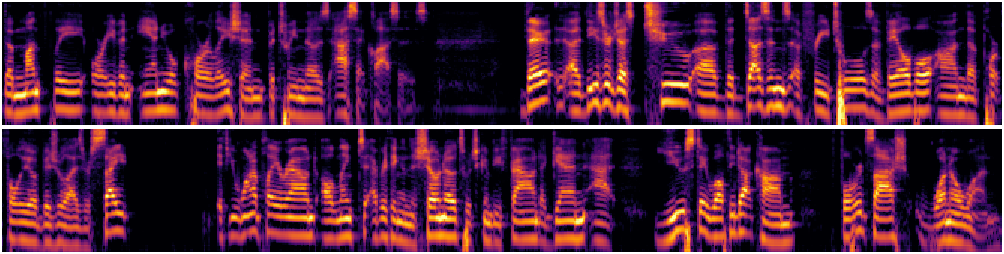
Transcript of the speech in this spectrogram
the monthly or even annual correlation between those asset classes. There, uh, these are just two of the dozens of free tools available on the Portfolio Visualizer site. If you want to play around, I'll link to everything in the show notes, which can be found again at youstaywealthy.com forward slash 101.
